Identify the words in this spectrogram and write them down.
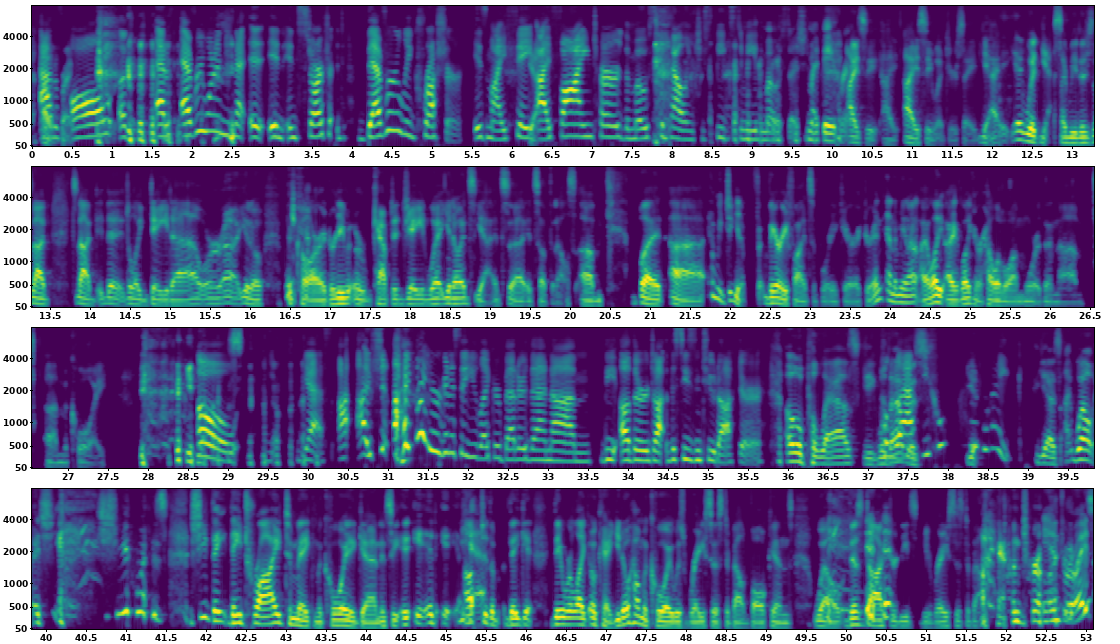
out Oh, of right. all of out of everyone in in in Star Trek, Beverly Crusher is my favorite. Yeah. I find her the most compelling. She speaks to me the most. She's my favorite. I see. I, I see what you're saying. Yeah, it would. Yes, I mean, it's not. It's not uh, like Data or uh, you know Picard or even or Captain Jane. Janeway. You know, it's yeah, it's uh, it's something else. Um, but uh, I mean, you know, very fine supporting character, and and I mean, I, I like I like her hell of a lot more than um, uh, McCoy. You know, Oh, so- yes. I, I should. I thought you were gonna say you like her better than um the other doc, the season two Doctor. oh, Pulaski. Well, that was Pulaski, who yeah. I like. Yes, I, well, and she she was she they they tried to make McCoy again, and see it, it, it up to the they get they were like, okay, you know how McCoy was racist about Vulcans? Well, this doctor needs to be racist about androids. Androids,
